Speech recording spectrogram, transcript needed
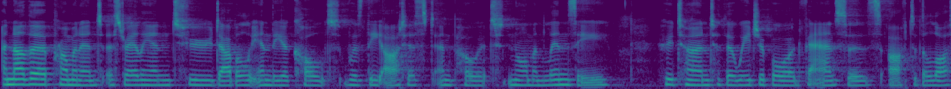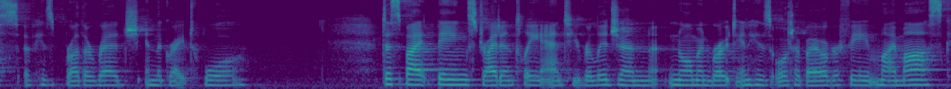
Another prominent Australian to dabble in the occult was the artist and poet Norman Lindsay, who turned to the Ouija board for answers after the loss of his brother Reg in the Great War. Despite being stridently anti religion, Norman wrote in his autobiography, My Mask,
